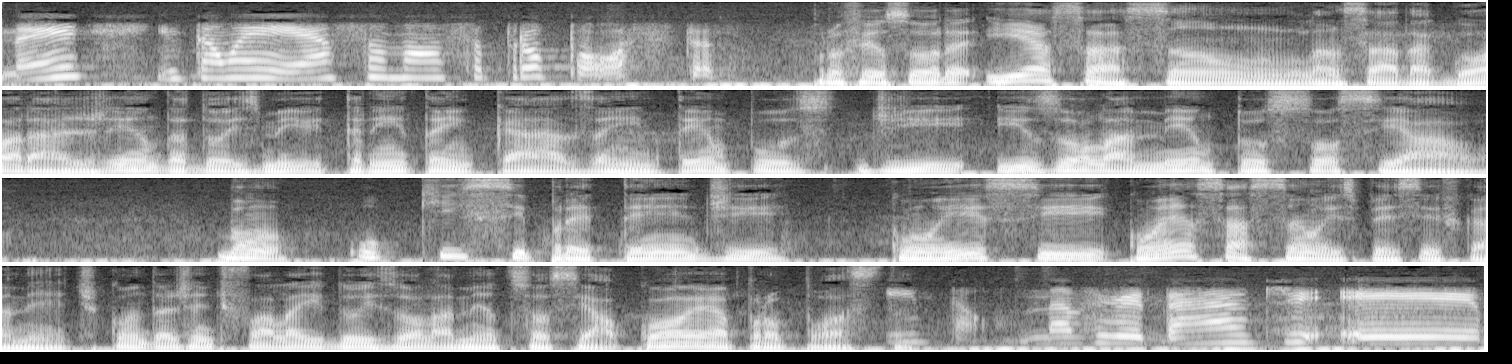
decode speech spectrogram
né? Então, é essa a nossa proposta. Professora, e essa ação lançada agora, a Agenda 2030 em Casa em tempos de isolamento social? Bom, o que se pretende com esse com essa ação especificamente, quando a gente fala aí do isolamento social, qual é a proposta? Então, na verdade, é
